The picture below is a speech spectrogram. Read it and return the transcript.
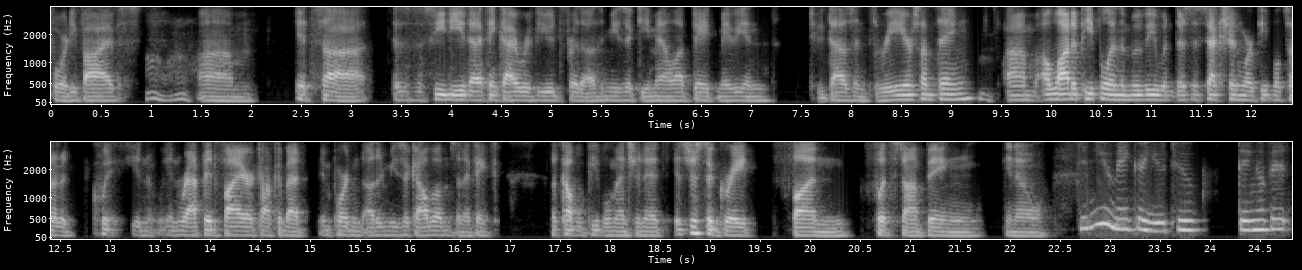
45s. Oh, wow. Um, it's uh, is a CD that I think I reviewed for the other music email update, maybe in 2003 or something. Hmm. Um, a lot of people in the movie, when there's a section where people sort of quick, you know, in rapid fire talk about important other music albums, and I think a couple people mention it. It's just a great, fun, foot stomping, you know. Didn't you make a YouTube thing of it?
